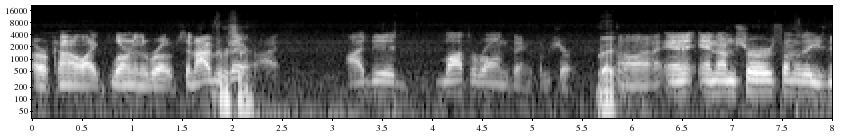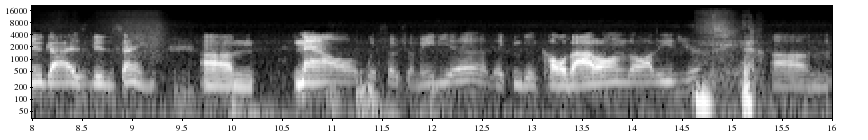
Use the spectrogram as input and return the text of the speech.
are kind of like learning the ropes. And I was For there. Sure. I, I did lots of wrong things. I'm sure. Right. Uh, and and I'm sure some of these new guys do the same. Um, now with social media, they can get called out on it a lot easier. Yeah. Um,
